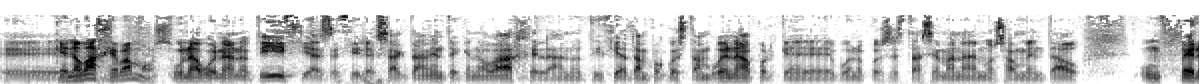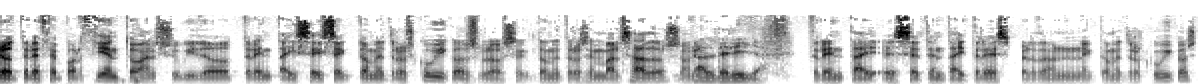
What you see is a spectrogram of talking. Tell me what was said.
Eh, que no baje, vamos. Una buena noticia, es decir, exactamente que no baje. La noticia tampoco es tan buena porque, bueno, pues esta semana hemos aumentado un 0,13%, han subido 36 hectómetros cúbicos los hectómetros embalsados. Son Calderilla. 73, eh, perdón, hectómetros cúbicos.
